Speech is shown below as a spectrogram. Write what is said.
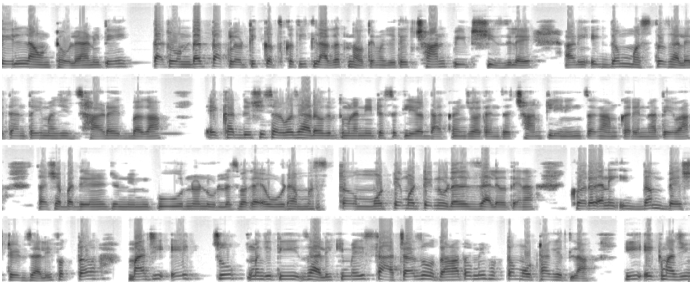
तेल लावून ठेवलं. आणि ते तोंडात टाकल्यावरती कचकचीत लागत नव्हते. म्हणजे ते छान पीठ शिजलंय आणि एकदम मस्त झालंय. त्यानंतर ही माझी झाड आहेत बघा. एखाद दिवशी सर्व झाडं वगैरे तुम्हाला नीट असं क्लिअर दाखवेन जेव्हा त्यांचं छान क्लिनिंगचं काम करेन ना तेव्हा. तर अशा पद्धतीने तुम्ही मी पूर्ण नूडल्स बघा एवढा मस्त मोठे मोठे नूडल्स झाले होते ना. खरंच आणि एकदम बेस्ट टेस्ट झाली. फक्त माझी एक चूक म्हणजे ती झाली की म्हणजे साचा जो होता ना तो मी फक्त मोठा घेतला. ही एक माझी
